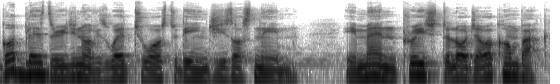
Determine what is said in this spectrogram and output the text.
God bless the reading of his word to us today in Jesus name. Amen. Praise the Lord. You're welcome back.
